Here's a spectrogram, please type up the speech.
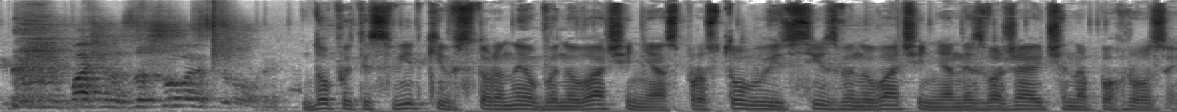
якби вони бачили, за що вони це роблять. Допити свідків сторони обвинувачення спростовують всі звинувачення, незважаючи на погрози.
